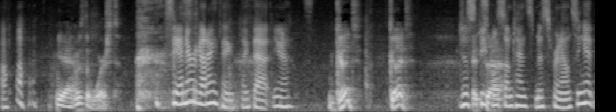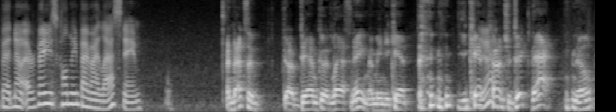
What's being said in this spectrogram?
God! Yeah, it was the worst. See, I never got anything like that. You know, Good. Good. just It's, people uh, sometimes mispronouncing it. But no, everybody just called me by my last name. And that's a, a damn good last name. I mean, you can't you can't Yeah. contradict that, you know.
